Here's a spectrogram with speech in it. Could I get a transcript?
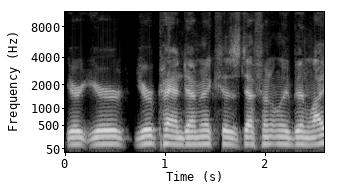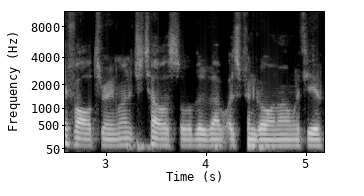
your your your pandemic has definitely been life altering. Why don't you tell us a little bit about what's been going on with you?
